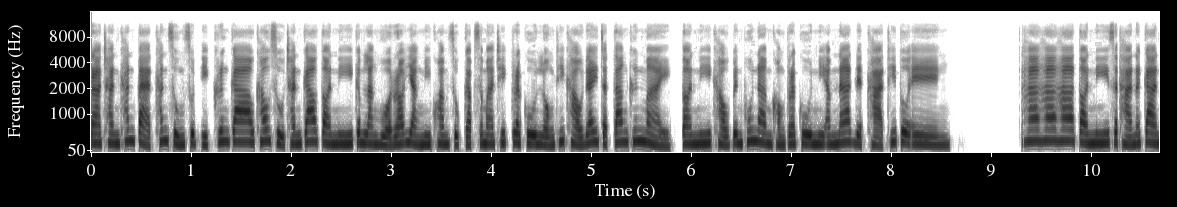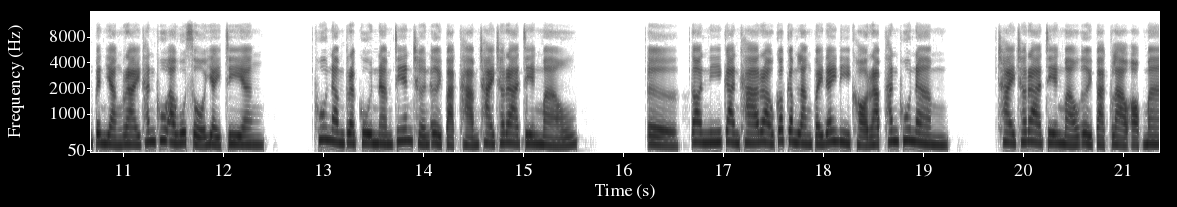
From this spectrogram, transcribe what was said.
ราชันขั้น 8 ขั้นสูงสุดอีกครึ่งก้าวเข้าสู่ชั้น 9 ตอนนี้กำลังหัวเราะอย่างมีความสุขกับสมาชิกตระกูลหลงที่เขาได้จัดตั้งขึ้นใหม่ ตอนนี้เขาเป็นผู้นำของตระกูลมีอำนาจเด็ดขาดที่ตัวเองฮ่าฮ่าฮ่าตอนนี้สถานการณ์เป็นอย่างไรท่านผู้อาวุโสใหญ่เจียง ผู้นำตระกูลนำเจี้ยนเฉินเอ่ยปากถามชายชราเจียงเหมา เออ ตอนนี้การค้าเราก็กำลังไปได้ดีขอรับท่านผู้นำ ชายชราเจียงเหมาเอ่ยปากกล่าวออกมา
